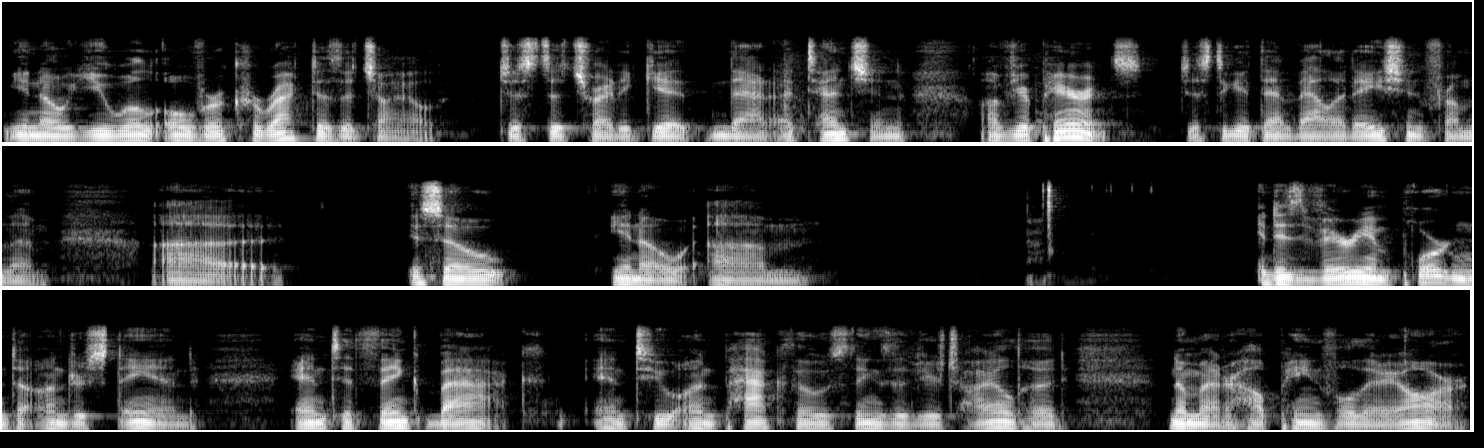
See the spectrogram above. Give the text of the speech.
you know, you will overcorrect as a child just to try to get that attention of your parents, just to get that validation from them. Uh, so, you know, um, it is very important to understand and to think back and to unpack those things of your childhood, no matter how painful they are.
